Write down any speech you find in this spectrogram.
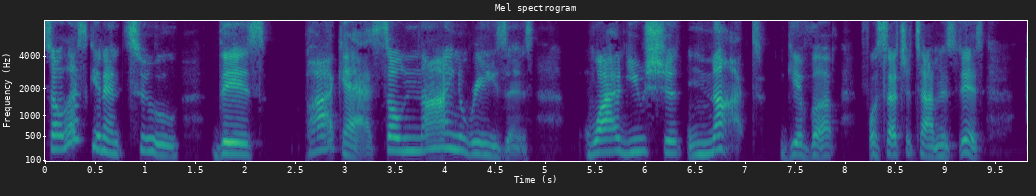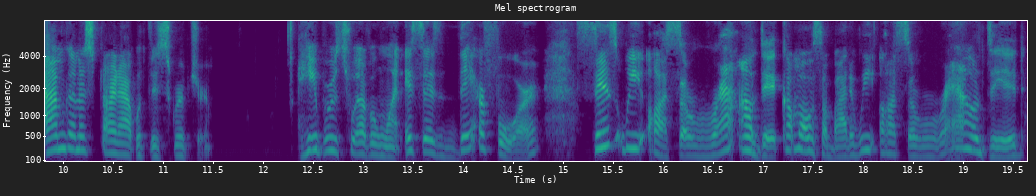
so let's get into this podcast. So, nine reasons why you should not give up for such a time as this. I'm going to start out with this scripture. Hebrews 12 and 1. It says, Therefore, since we are surrounded, come on, somebody, we are surrounded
